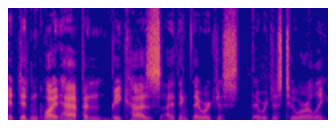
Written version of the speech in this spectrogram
it didn't quite happen because I think they were just they were just too early.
